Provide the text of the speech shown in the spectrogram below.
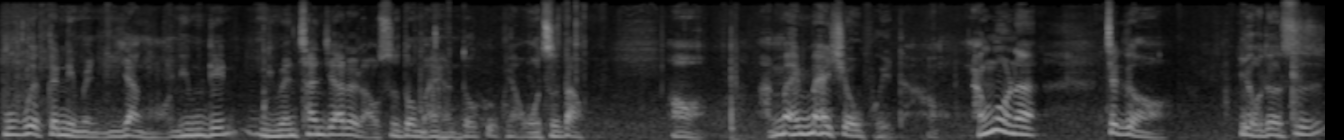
不会跟你们一样哦。你们的你们参加的老师都买很多股票，我知道，哦，还卖卖修配的哦。然后呢，这个哦。有的是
